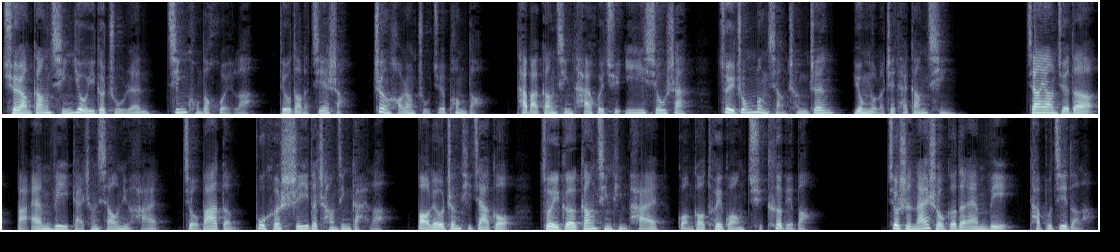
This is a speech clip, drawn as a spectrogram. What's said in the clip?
却让钢琴又一个主人惊恐的毁了，丢到了街上，正好让主角碰到。他把钢琴抬回去，一一修缮，最终梦想成真，拥有了这台钢琴。江阳觉得把 MV 改成小女孩、酒吧等不合时宜的场景改了，保留整体架构，做一个钢琴品牌广告推广曲，特别棒。就是哪首歌的 MV 他不记得了，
